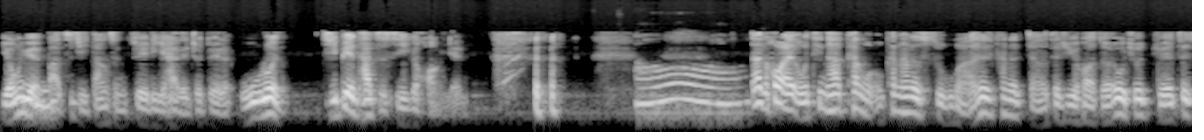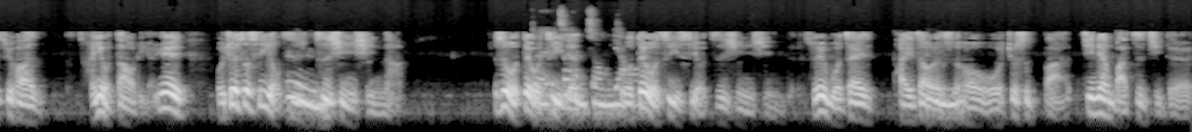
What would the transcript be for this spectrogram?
永远把自己当成最厉害的就对了，无论即便他只是一个谎言。哦，但是后来我听他看我看他的书嘛，就看他讲了这句话之后，我就觉得这句话很有道理啊，因为我觉得这是一种自自信心呐、啊，就是我对我自己的我对我自己是有自信心的，所以我在。拍照的时候，我就是把尽量把自己的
